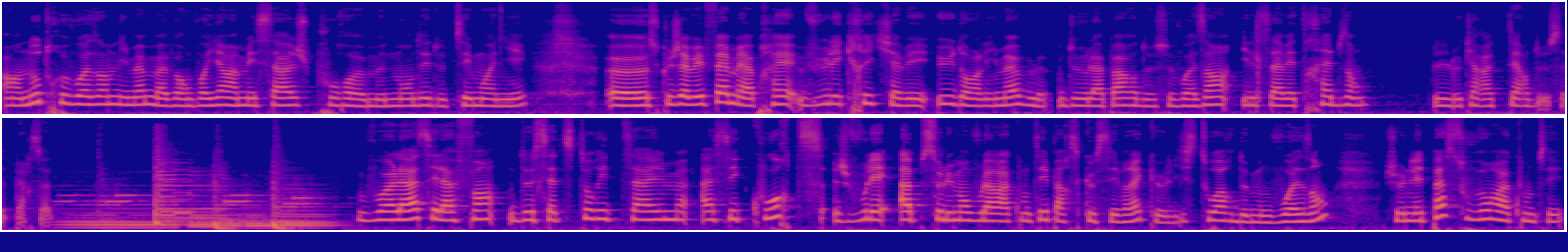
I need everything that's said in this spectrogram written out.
un autre voisin de l'immeuble m'avait envoyé un message pour euh, me demander de témoigner. Euh, ce que j'avais fait, mais après, vu les cris qu'il y avait eu dans l'immeuble de la part de ce voisin, il savait très bien le caractère de cette personne. Voilà, c'est la fin de cette story time assez courte. Je voulais absolument vous la raconter parce que c'est vrai que l'histoire de mon voisin, je ne l'ai pas souvent racontée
